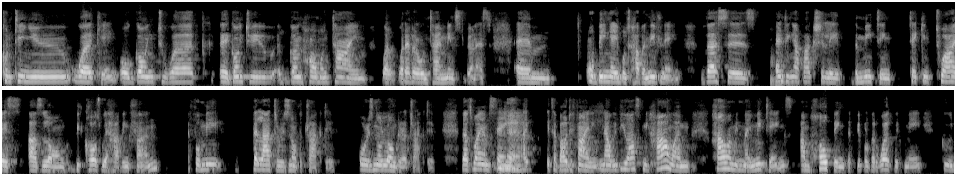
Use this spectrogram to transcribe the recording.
continue working, or going to work, uh, going to going home on time. Well, whatever on time means, to be honest, um, or being able to have an evening versus ending up actually the meeting taking twice as long because we're having fun for me the latter is not attractive or is no longer attractive that's why i'm saying Okay. I, it's about defining now if you ask me how i'm how i'm in my meetings i'm hoping that people that work with me could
